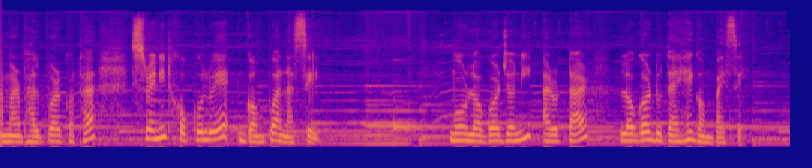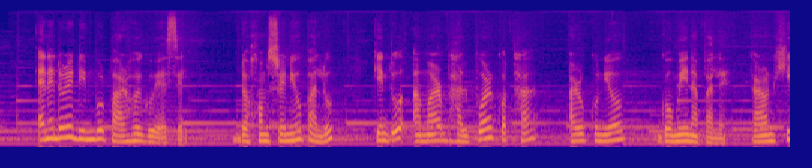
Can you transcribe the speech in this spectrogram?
আমাৰ ভালপোৱাৰ কথা শ্ৰেণীত সকলোৱে গম পোৱা নাছিল। মোৰ লগৰজনী আৰু তাৰ লগৰ দুটাইহে গম পাইছিল। এনেদৰে দিনবোৰ পাৰ হৈ গৈ আছিল। দশম শ্ৰেণীও পালোঁ কিন্তু আমাৰ ভালপোৱাৰ কথা আৰু কোনেও গমেই নাপালে কাৰণ সি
